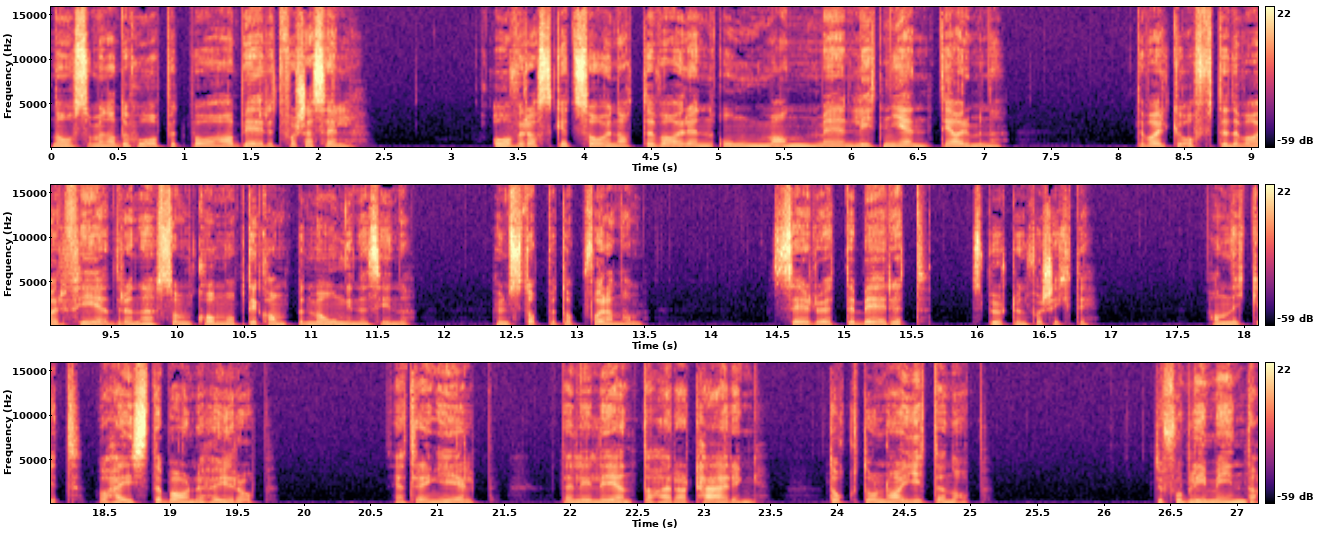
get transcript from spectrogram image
nå som hun hadde håpet på å ha Berit for seg selv. Overrasket så hun at det var en ung mann med en liten jente i armene. Det var ikke ofte det var fedrene som kom opp til kampen med ungene sine. Hun stoppet opp foran ham. Ser du etter Berit? spurte hun forsiktig. Han nikket og heiste barnet høyere opp. Jeg trenger hjelp, den lille jenta her har tæring, doktoren har gitt henne opp. Du får bli med inn, da.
